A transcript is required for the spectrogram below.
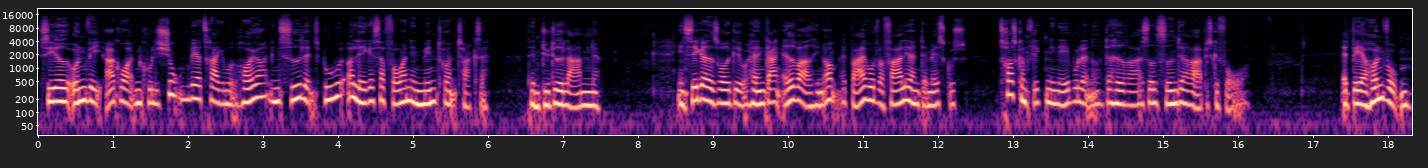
Siret undveg akkurat en kollision ved at trække mod højre i en sidelæns bue og lægge sig foran en mindgrøn taxa. Den dyttede larmende. En sikkerhedsrådgiver havde engang advaret hende om, at Beirut var farligere end Damaskus, trods konflikten i nabolandet, der havde raset siden det arabiske forår. At bære håndvåben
